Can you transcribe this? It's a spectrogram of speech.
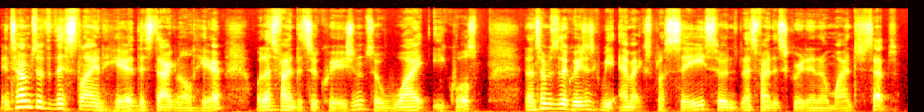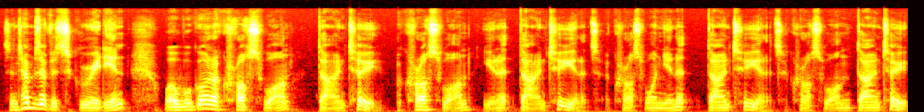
In terms of this line here, this diagonal here, well, let's find its equation. So y equals, now in terms of the equations, it can be mx plus c. So let's find its gradient and y-intercept. So in terms of its gradient, well, we're going across 1 down 2, across 1 unit, down 2 units, across 1 unit, down 2 units, across 1, down 2.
